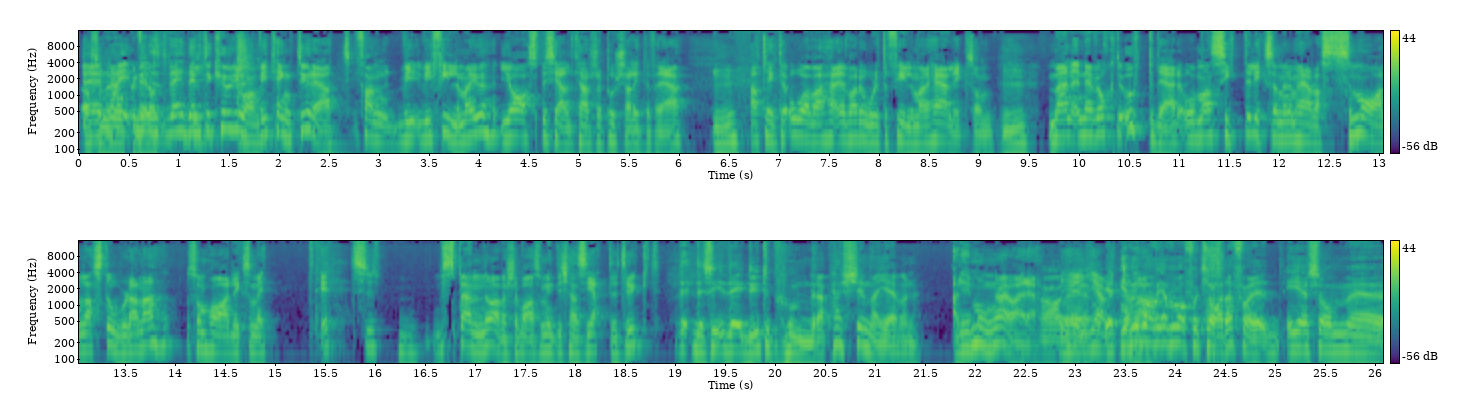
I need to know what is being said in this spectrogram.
Alltså Eh, när du nej, åker det, neråt. det, det är lite kul Johan, vi tänkte ju det att fan, vi, vi filmar ju, jag speciellt kanske pushar lite för det. Mm. Jag tänkte åh vad, vad roligt att filma det här liksom. Men när vi åkte upp där och man sitter liksom i de här jävla smala stolarna som har liksom ett, ett spänne över sig bara som inte känns jättetryggt. Det, det, det, det är ju typ 100 pers i den där jäveln. Ja det är många jag är det. Ja, det det är jävligt Jag, jag, vill många. bara, jag vill bara förklara för er, er som eh,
